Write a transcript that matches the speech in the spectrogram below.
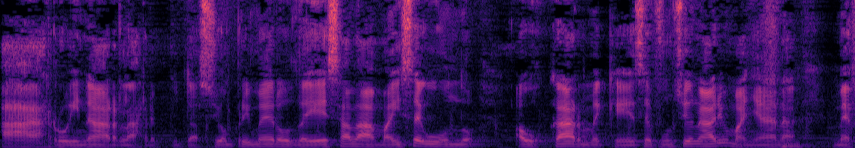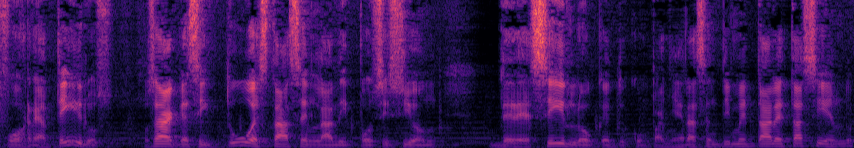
a arruinar la reputación primero de esa dama y segundo a buscarme que ese funcionario mañana me forre a tiros. O sea que si tú estás en la disposición de decir lo que tu compañera sentimental está haciendo,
